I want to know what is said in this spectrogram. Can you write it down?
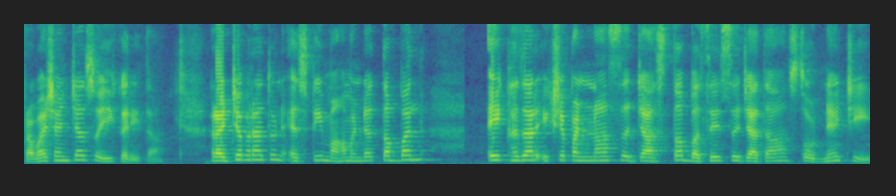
प्रवाशांच्या सोयीकरिता राज्यभरातून एस टी महामंडळ तब्बल एक हजार एकशे पन्नास जास्त बसेस जादा सोडण्याची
